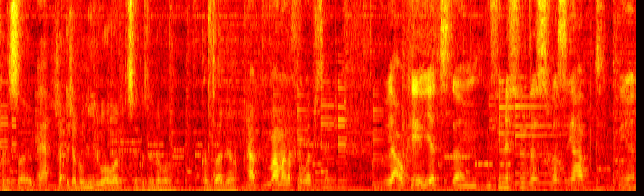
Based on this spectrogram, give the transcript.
Kann es sein? Ja. Ich, ich habe noch nie einen Huawei-PC gesehen, aber kann sein, ja. Hab, war mal auf der Website. Ja, okay, jetzt, ähm, wie findest du das, was ihr habt hier in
